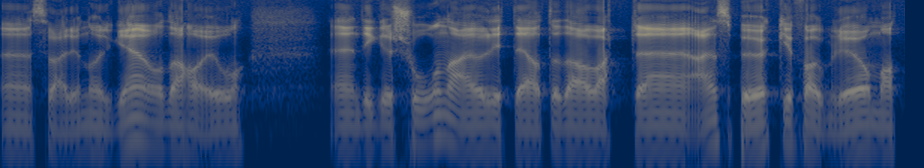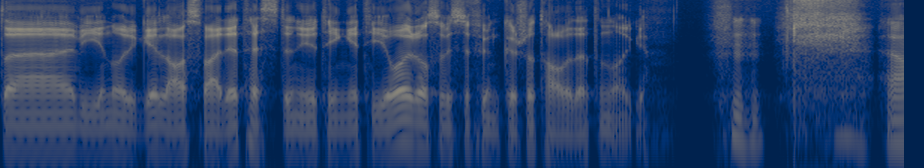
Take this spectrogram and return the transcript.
eh, Sverige og Norge. Og det har jo en digresjon er jo litt det at det har vært eh, er en spøk i fagmiljøet om at eh, vi i Norge lar Sverige teste nye ting i ti år, og så hvis det funker, så tar vi det til Norge. ja.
